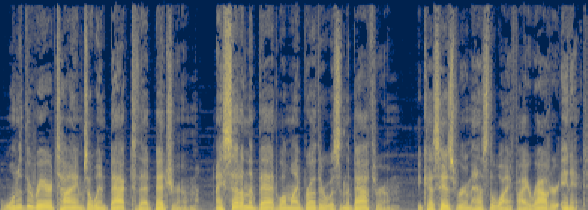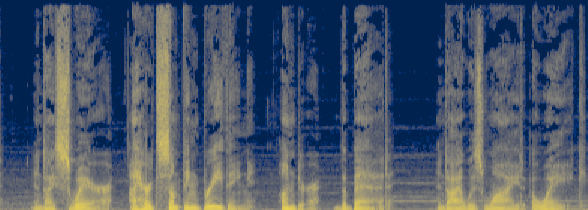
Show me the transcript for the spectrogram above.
One of the rare times I went back to that bedroom, I sat on the bed while my brother was in the bathroom because his room has the Wi Fi router in it, and I swear I heard something breathing under the bed, and I was wide awake.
